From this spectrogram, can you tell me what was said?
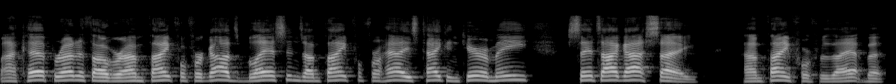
My cup runneth over. I'm thankful for God's blessings. I'm thankful for how He's taken care of me since I got saved. I'm thankful for that. But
